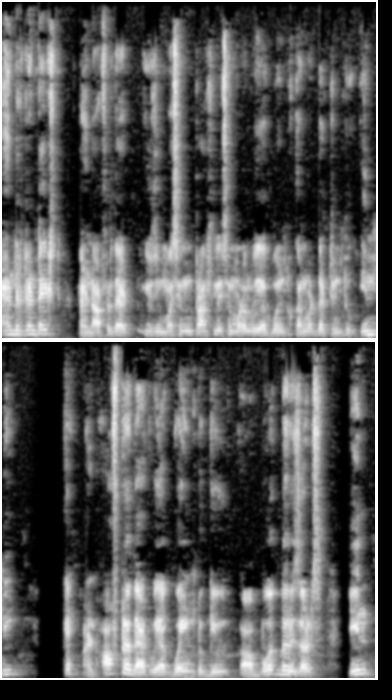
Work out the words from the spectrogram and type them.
handwritten text and after that using machine translation model we are going to convert that into hindi okay? And after that we are going to give uh, both the results in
